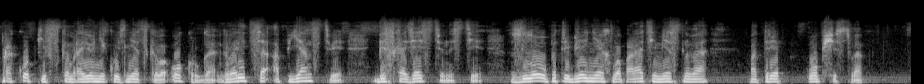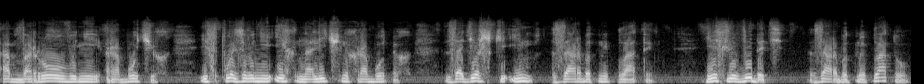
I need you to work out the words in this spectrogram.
Прокопьевском районе Кузнецкого округа говорится о пьянстве, бесхозяйственности, злоупотреблениях в аппарате местного потреб общества, обворовывании рабочих, использовании их на личных работах, задержке им заработной платы. Если выдать заработную плату,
